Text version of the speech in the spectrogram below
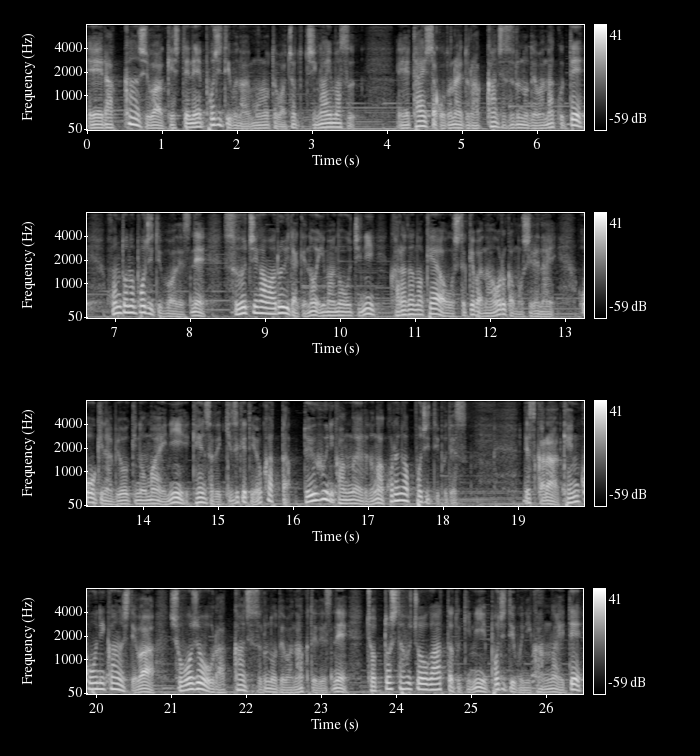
えー、楽観視は決してね、ポジティブなものとはちょっと違います。えー、大したことないと楽観視するのではなくて、本当のポジティブはですね、数値が悪いだけの今のうちに体のケアをしておけば治るかもしれない。大きな病気の前に検査で気づけてよかったというふうに考えるのが、これがポジティブです。ですから健康に関しては症状を楽観視するのではなくてですねちょっとした不調があった時にポジティブに考えて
